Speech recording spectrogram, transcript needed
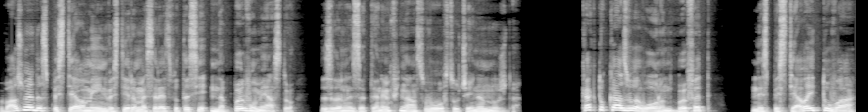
важно е да спестяваме и инвестираме средствата си на първо място, за да не затънем финансово в случай на нужда. Както казва Уорън Бъфет, не спестявай това,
